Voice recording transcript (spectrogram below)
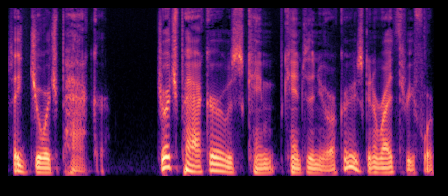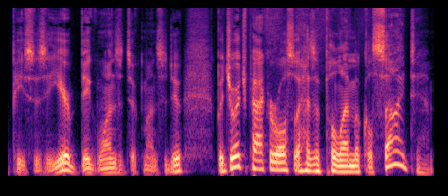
say, George Packer. George Packer was came came to the New Yorker. He was going to write three, four pieces a year, big ones. It took months to do. But George Packer also has a polemical side to him,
